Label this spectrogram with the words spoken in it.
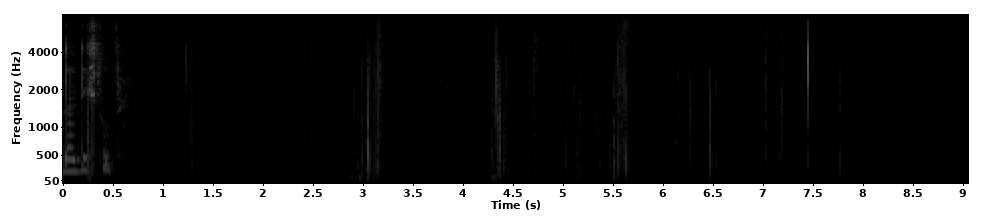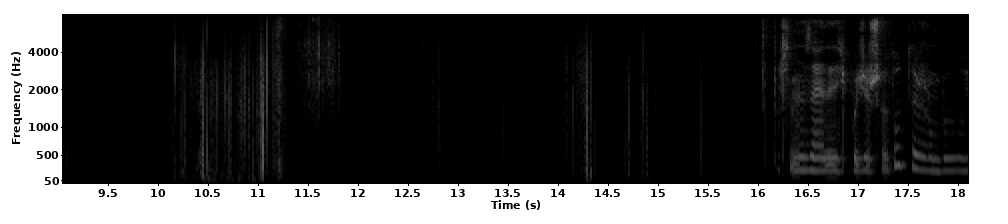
Да, десь тут. Просто не знаю, де типу, що тут теж було.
